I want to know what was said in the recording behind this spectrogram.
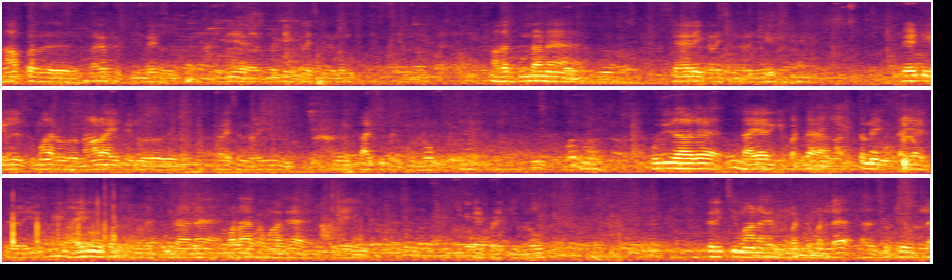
நாற்பது நகரத்திற்கு மேல் புதிய வெட்டிங் கலெக்ஷன்களும் அதற்குண்டான சேரீ கலெக்ஷன்களையும் வேட்டிகளில் சுமார் ஒரு நாலாயிரத்தி ஐநூறு கலெக்ஷன்களையும் காட்சிப்படுத்தியுள்ளோம். புதிதாக தயாரிக்கப்பட்ட அத்தனை தயாரிப்புகளையும் அறிமுகப்படுத்துவதற்குண்டான வளாகமாக இதை ஏற்படுத்தியுள்ளோம் திருச்சி மாநகரில் மட்டுமல்ல அதை சுற்றியுள்ள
